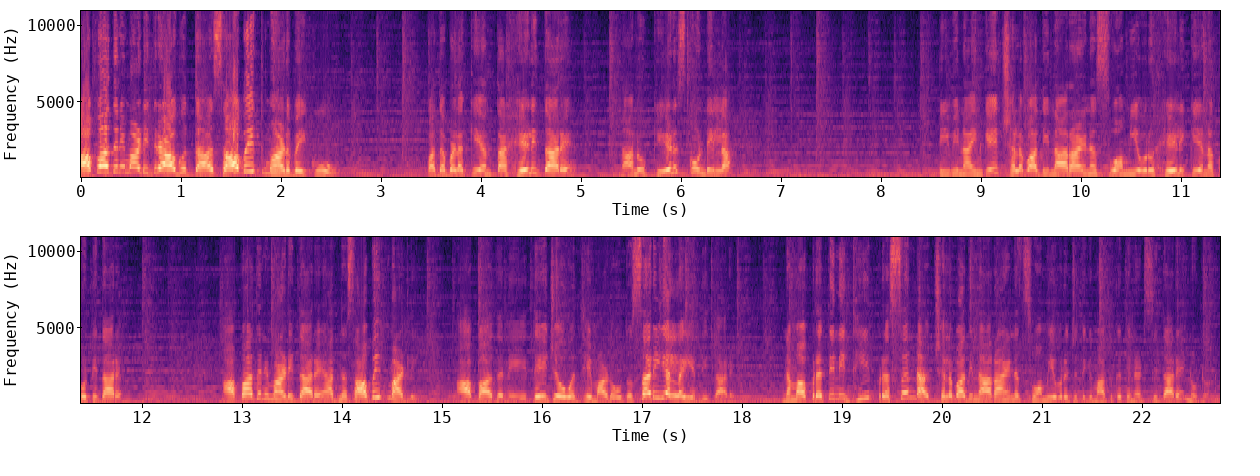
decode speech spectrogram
ಆಪಾದನೆ ಮಾಡಿದ್ರೆ ಆಗುತ್ತಾ? ಸಾಬೀತ್ ಮಾಡಬೇಕು. ಪದ ಬಳಕೆ ಅಂತ ಹೇಳಿದ್ದಾರೆ. ನಾನು ಕೇಳಿಸ್ಕೊಂಡಿಲ್ಲ. ಟಿವಿ ನೈನ್ಗೆ ಛಲವಾದಿ ನಾರಾಯಣ ಸ್ವಾಮಿಯವರು ಹೇಳಿಕೆಯನ್ನ ಕೊಟ್ಟಿದ್ದಾರೆ. ಆಪಾದನೆ ಮಾಡಿದ್ದಾರೆ. ಅದನ್ನ ಸಾಬೀತ್ ಮಾಡಲಿ. ಆಪಾದನೆ ತೇಜೋವಧೆ ಮಾಡುವುದು ಸರಿಯಲ್ಲ ಎಂದಿದ್ದಾರೆ. ನಮ್ಮ ಪ್ರತಿನಿಧಿ ಪ್ರಸನ್ನ ಛಲವಾದಿ ನಾರಾಯಣ ಸ್ವಾಮಿಯವರ ಜೊತೆಗೆ ಮಾತುಕತೆ ನಡೆಸಿದ್ದಾರೆ. ನೋಡೋಣ.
